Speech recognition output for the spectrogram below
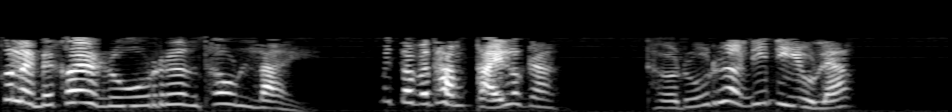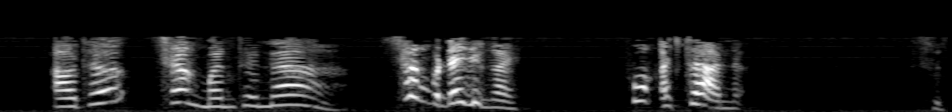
ก็เลยไม่ค่อยรู้เรื่องเท่าไหร่ ไม่ต้องมาทำไก่หรอกนะ เธอรู้เรื่องนี้ดีอยู่แล้ว เอาเถอะช่างมันเถอะหน้า ช่างมันได้ยังไง พวกอาจารย์น่ะ สุด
